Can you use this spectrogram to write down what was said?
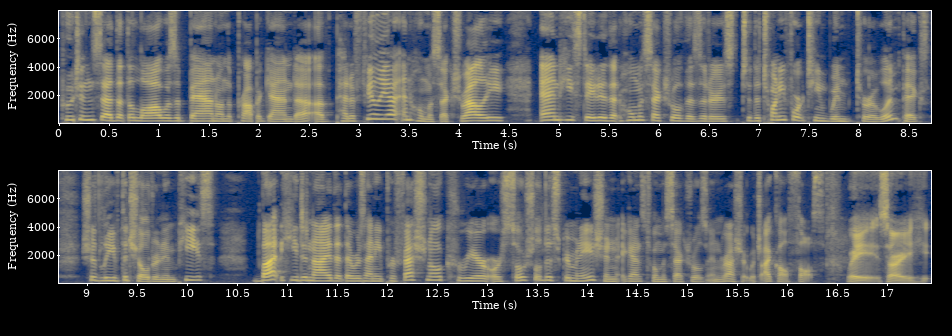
Putin said that the law was a ban on the propaganda of pedophilia and homosexuality, and he stated that homosexual visitors to the 2014 Winter Olympics should leave the children in peace, but he denied that there was any professional, career, or social discrimination against homosexuals in Russia, which I call false. wait, sorry. He,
